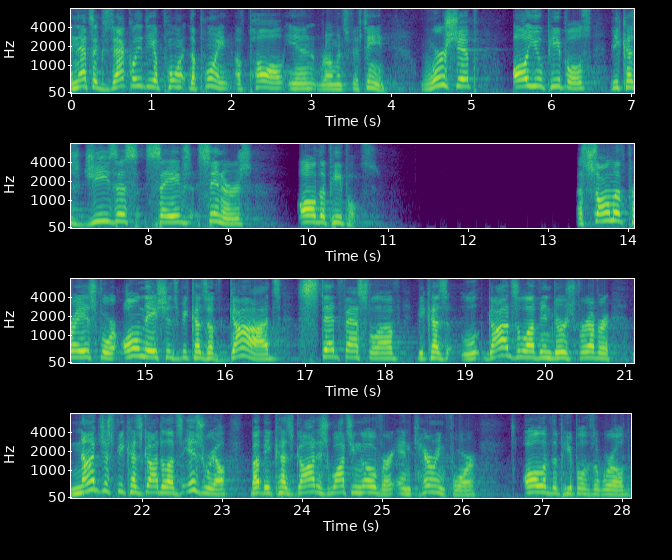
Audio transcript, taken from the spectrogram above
And that's exactly the point, the point of Paul in Romans 15. Worship all you peoples because Jesus saves sinners, all the peoples. A psalm of praise for all nations because of God's steadfast love, because God's love endures forever, not just because God loves Israel, but because God is watching over and caring for all of the people of the world,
